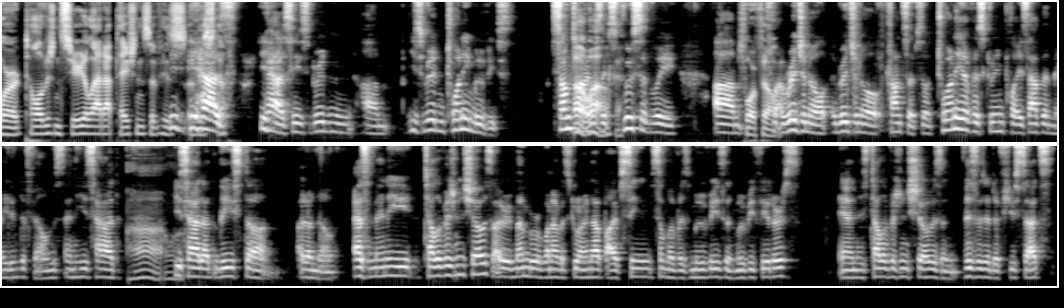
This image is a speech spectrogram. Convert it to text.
or television serial adaptations of his? He, he of his has. Stuff? He has. He's written. Um, he's written twenty movies. Sometimes oh, wow, okay. exclusively um, for film for original original concepts. So twenty of his screenplays have been made into films, and he's had ah, wow. he's had at least um, I don't know as many television shows. I remember when I was growing up, I've seen some of his movies in movie theaters and his television shows, and visited a few sets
